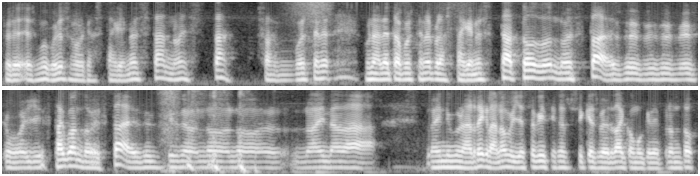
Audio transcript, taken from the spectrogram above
pero es muy curioso porque hasta que no está, no está. O sea, puedes tener una letra, puedes tener, pero hasta que no está todo, no está. Es, como, y está cuando está. Es decir, no, no, no, no, hay nada, no hay ninguna regla, ¿no? Y eso que dices, eso sí que es verdad, como que de pronto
